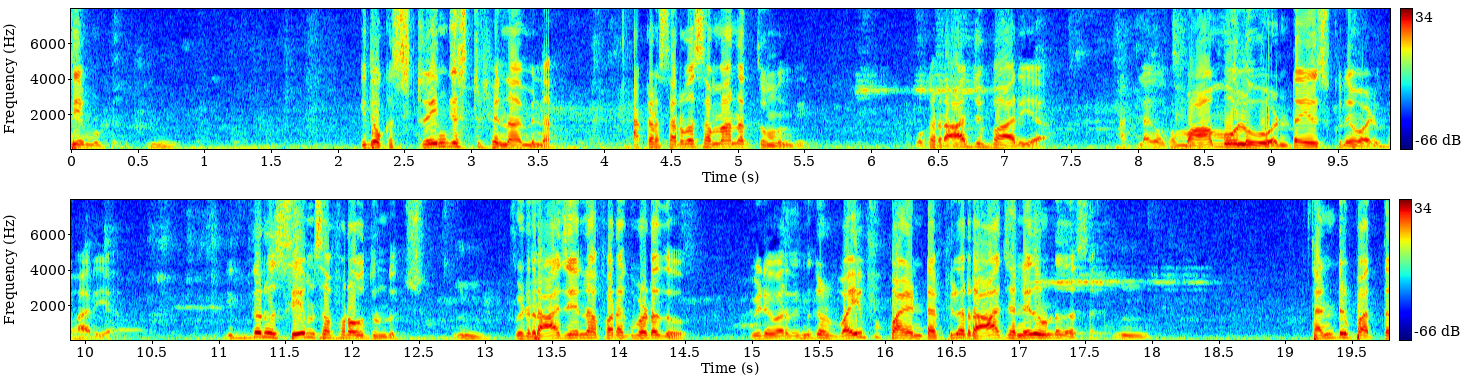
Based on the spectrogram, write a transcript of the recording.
సేమ్ ఉంటుంది. ఇది ఒక స్ట్రేంజెస్ట్ ఫినామినా అక్కడ సర్వసమానత్వం ఉంది. ఒక రాజు భార్య అట్లాగే ఒక మామూలు వంట చేసుకునేవాడి భార్య ఇద్దరు సేమ్ సఫర్ అవుతుండొచ్చు. వీడు రాజైనా ఫరక్ పడదు వీడు ఎవరు ఎందుకంటే వైఫ్ పాయింట్ ఆఫ్ వ్యూలో రాజు అనేది ఉండదు అసలు. తండ్రి పత్త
